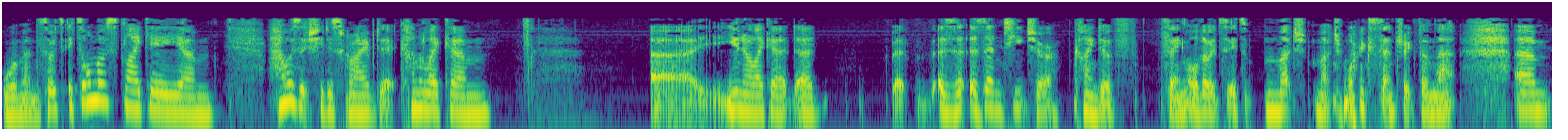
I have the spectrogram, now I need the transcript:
woman. So it's it's almost like a um, how is it she described it? Kind of like um, uh, you know, like a, a a Zen teacher kind of thing, although it's it's much much more eccentric than that. Um,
